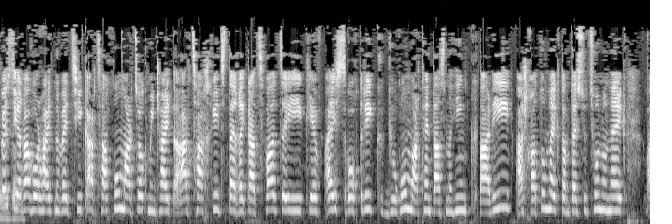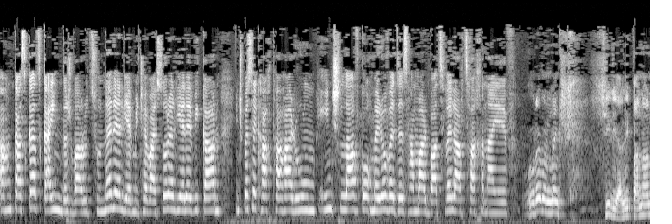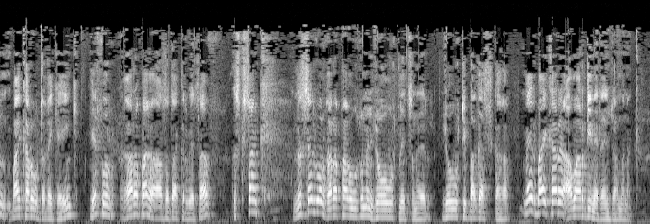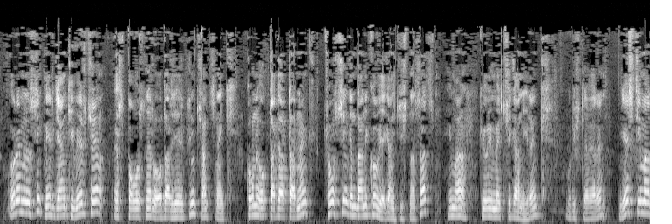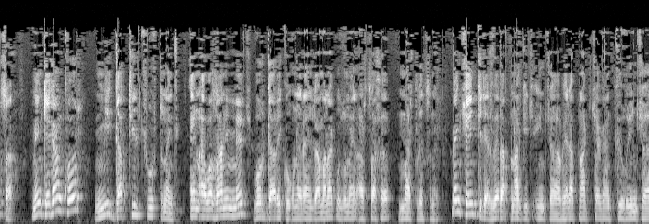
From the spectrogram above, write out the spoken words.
Ինչպես եղավ, որ հայտնվեցիք Արցախում, արդյոք մինչ այդ Արցախից տեղեկացված էիք եւ այս Գողտրիկ գյուղում արդեն 15 տարի աշխատում եք, տնտեսություն ունեք, անկասկած կային դժվարություններ էլ եւ միջև այսօր էլ երևի կան ինչպես եք հաղթահարում ինչ լավ կողմերով է ձեզ համար բացվել Արցախը նաեւ Ուրեմն մենք Սիրիա, Լիբանան բայկարող դղեկ էինք Երբ որ Ղարաբաղը ազատագրվեցավ, սկսանք լսել, որ Ղարաբաղը ուզում են ժողովուրդ լեցնել, ժողովրդի բագաս կա։ Մեր բայկարը ավարտին էր այն ժամանակ։ Ուրեմն ըստինք մեր ցանկի վերջը այս փողոցները օդար երկրին չանցնենք։ Կոնե օգտակար դառնանք 4-5 ընտանիքով եկանք ճիշտ ասած։ Հիմա գյուրի մեջ չկան իրենք, ուրիշ տեղեր են։ Ես դիմացա։ Մենք եկանք որ մի գաթիլ ճուր տնենք այն ավազանի մեջ, որ գարիկ ուներ այն ժամանակ ուզում էին Արցախը մարտնեցնել։ Մենք չենք գիտեր վերապնակիչ ինչա, վերապնակչական գյուղ ինչա,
